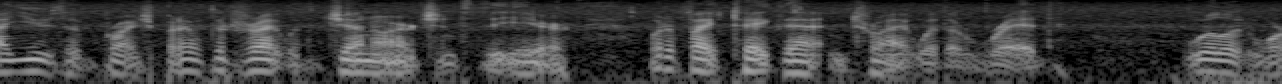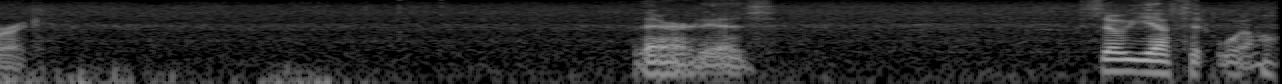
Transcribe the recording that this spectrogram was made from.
I use a brush, but I'm going to try it with Jen Arch and see here. What if I take that and try it with a red? Will it work? There it is. So yes, it will.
